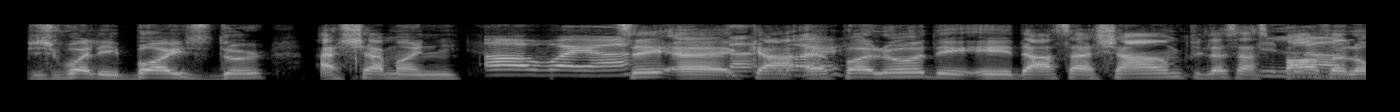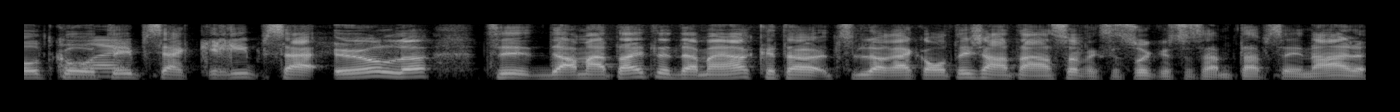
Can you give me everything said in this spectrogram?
puis je vois les Boys 2 à Chamonix. Ah ouais, hein? Tu sais, euh, quand ouais. euh, Paul Hood est, est dans sa chambre, puis là, ça se Il passe de l'autre côté, puis ça crie, puis ça hurle, là. Tu sais, dans ma tête, là, de la manière que tu l'as raconté, j'entends ça. Fait que c'est sûr que ça, ça me tape ses nerfs.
